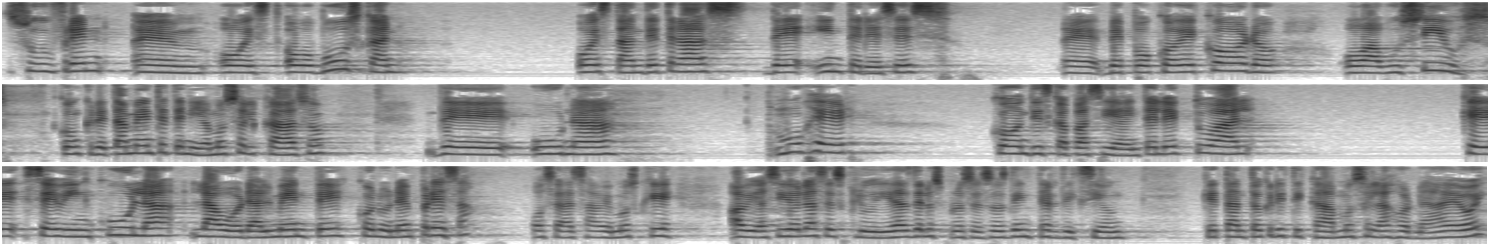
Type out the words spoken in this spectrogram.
sufren o, o, buscan o están detrás de intereses eh, de poco decoro o abusivos. Concretamente teníamos el caso de una mujer con discapacidad intelectual que se vincula laboralmente con una empresa, o sea, sabemos que había sido las excluidas de los procesos de interdicción que tanto criticábamos en la jornada de hoy.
